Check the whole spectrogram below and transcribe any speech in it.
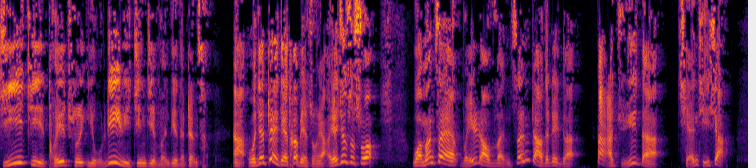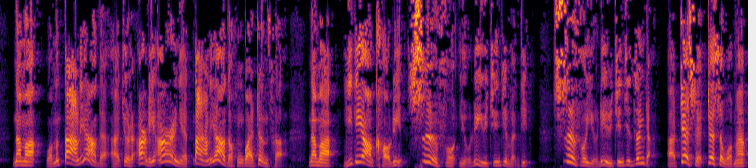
积极推出有利于经济稳定的政策啊！我觉得这一点特别重要。也就是说，我们在围绕稳增长的这个大局的前提下，那么我们大量的啊，就是二零二二年大量的宏观政策，那么一定要考虑是否有利于经济稳定。是否有利于经济增长啊？这是这是我们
